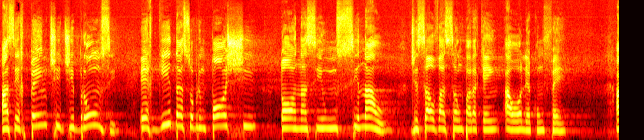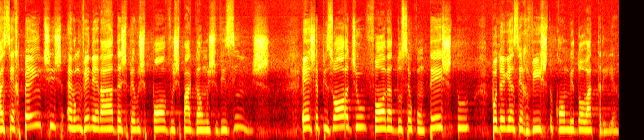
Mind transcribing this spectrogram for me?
A serpente de bronze, erguida sobre um poste, torna-se um sinal de salvação para quem a olha com fé. As serpentes eram veneradas pelos povos pagãos vizinhos. Este episódio, fora do seu contexto, poderia ser visto como idolatria.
